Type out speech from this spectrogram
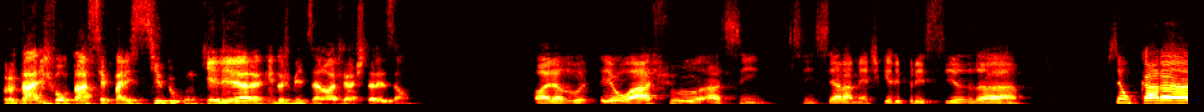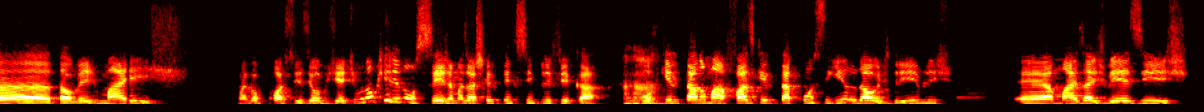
para o Thales voltar a ser parecido com o que ele era em 2019 antes da lesão? Olha, Lu, eu acho, assim, sinceramente, que ele precisa ser um cara talvez mais, como é que eu posso dizer, objetivo. Não que ele não seja, mas acho que ele tem que simplificar. Uhum. Porque ele está numa fase que ele está conseguindo dar os dribles, é, mas às vezes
